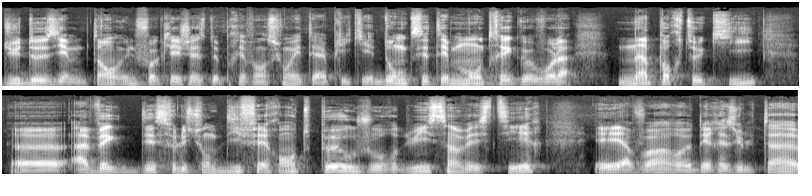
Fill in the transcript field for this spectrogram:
du deuxième temps une fois que les gestes de prévention étaient appliqués. Donc c'était montrer que voilà n'importe qui euh, avec des solutions différentes peut aujourd'hui s'investir et avoir euh, des résultats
